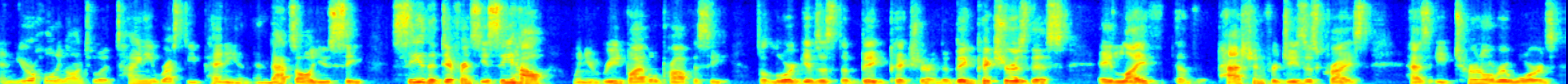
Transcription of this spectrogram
and you're holding on to a tiny rusty penny and, and that's all you see. See the difference? You see how when you read Bible prophecy, the Lord gives us the big picture. And the big picture is this a life of passion for Jesus Christ has eternal rewards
